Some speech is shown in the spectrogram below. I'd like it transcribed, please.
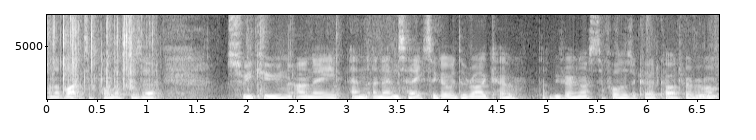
And I'd like to pull if there's a Suicune and a, an, an Entei to go with the Raikou. That'd be very nice to pull as a code card for everyone.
